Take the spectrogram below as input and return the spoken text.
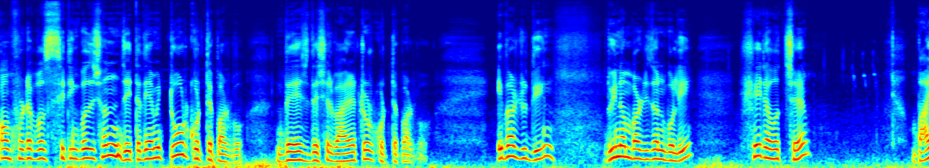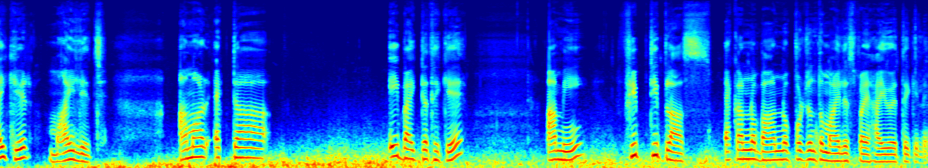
comfortable seating position যেটা দিয়ে আমি ট্যুর করতে পারব, দেশ, দেশের বাইরে ট্যুর করতে পারব। এবার যদি দুই নম্বর রিজন বলি, সেটা হচ্ছে বাইকের মাইলেজ আমার একটা এই বাইকটা থেকে আমি ফিফটি প্লাস একান্ন, বাহান্ন পর্যন্ত মাইলেজ পাই হাইওয়েতে গেলে।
